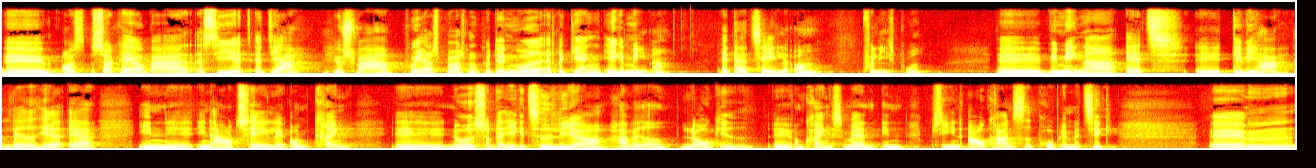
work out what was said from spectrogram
Øh, og så kan jeg jo bare sige, at, at jeg jo svarer på jeres spørgsmål på den måde, at regeringen ikke mener, at der er tale om forlisbrud. Øh, vi mener, at øh, det vi har lavet her er en, øh, en aftale omkring øh, noget, som der ikke tidligere har været lovgivet øh, omkring, som er en, en, sige, en afgrænset problematik. Øh,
